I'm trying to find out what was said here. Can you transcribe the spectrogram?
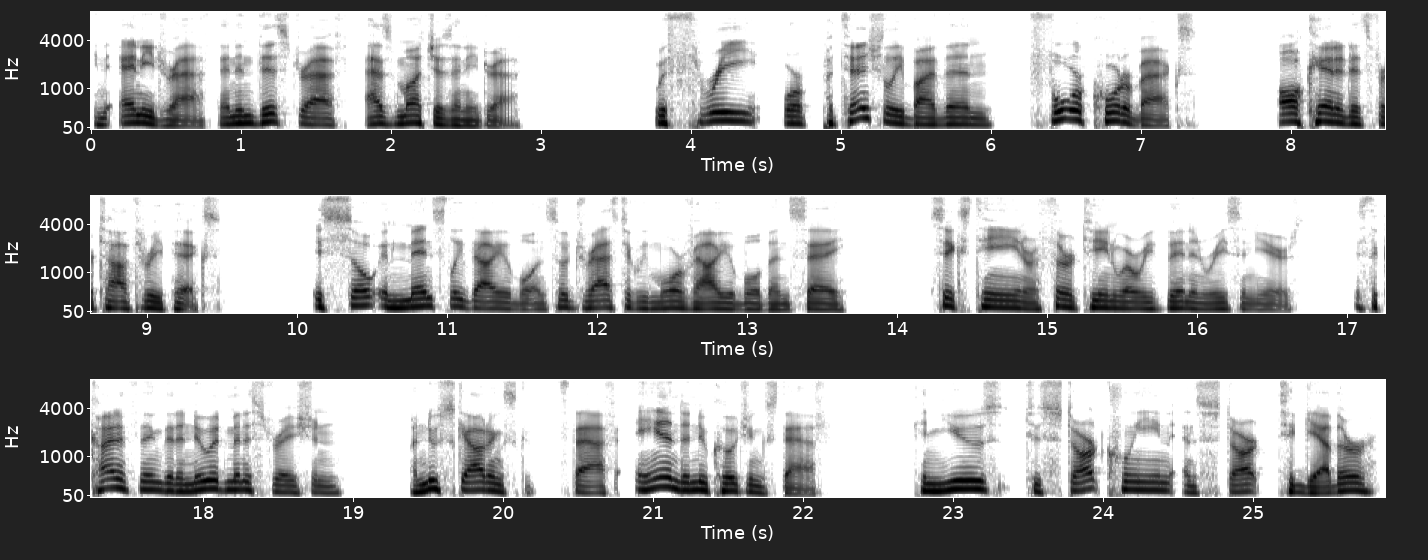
in any draft, and in this draft as much as any draft, with three or potentially by then four quarterbacks, all candidates for top three picks, is so immensely valuable and so drastically more valuable than, say, 16 or 13, where we've been in recent years. It's the kind of thing that a new administration a new scouting staff, and a new coaching staff can use to start clean and start together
